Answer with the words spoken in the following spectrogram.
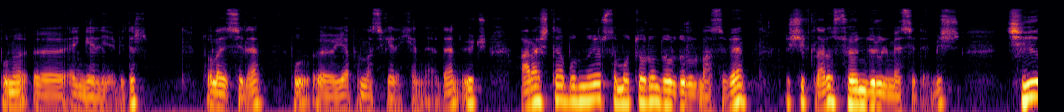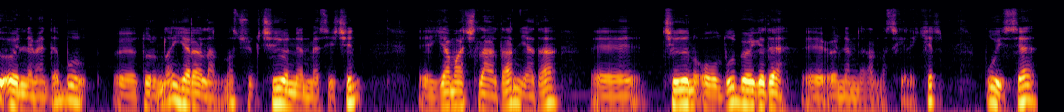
bunu e, engelleyebilir. Dolayısıyla bu e, yapılması gerekenlerden 3. Araçta bulunuyorsa motorun durdurulması ve ışıkların söndürülmesi demiş. Çığ önlemede bu e, durumdan yararlanmaz. Çünkü çığ önlenmesi için e, yamaçlardan ya da e, çığın olduğu bölgede e, önlemler alması gerekir. Bu ise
